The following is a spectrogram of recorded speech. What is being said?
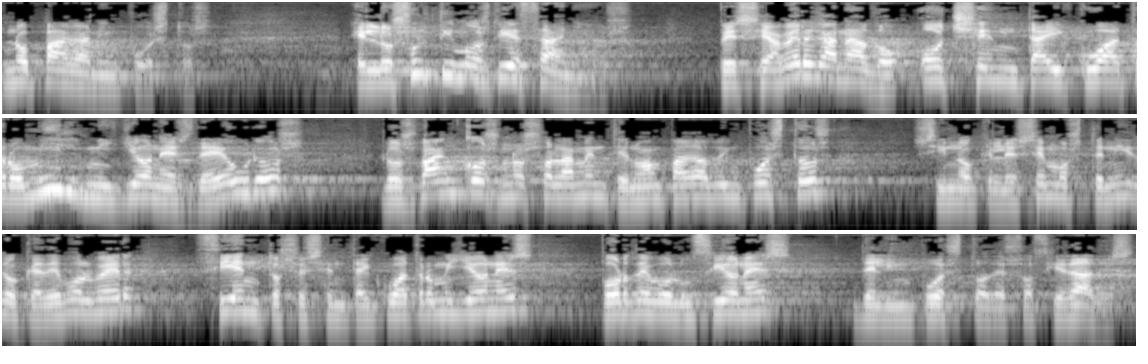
no pagan impuestos. En los últimos diez años, pese a haber ganado 84.000 millones de euros, los bancos no solamente no han pagado impuestos, sino que les hemos tenido que devolver 164 millones por devoluciones del impuesto de sociedades.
